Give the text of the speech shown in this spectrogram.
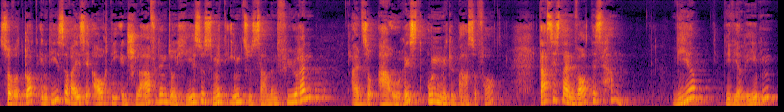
so wird Gott in dieser Weise auch die Entschlafenen durch Jesus mit ihm zusammenführen, also Aorist, unmittelbar sofort. Das ist ein Wort des Herrn. Wir, die wir leben,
